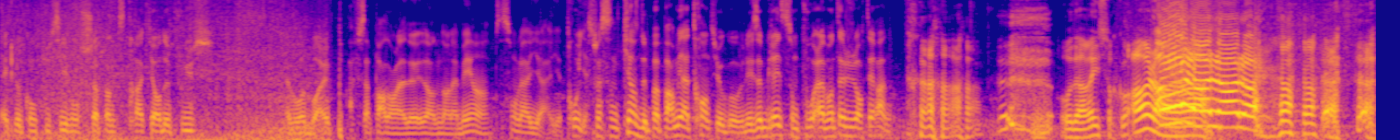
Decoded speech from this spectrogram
Avec le concussive, on chope un petit tracker de plus. Bon, bon, allez, paf, ça part dans la, dans, dans la B1. De toute façon, là, il y, a il y a trop. Il y a 75 de pas armé à 30, Yogo. Les upgrades sont pour l'avantage du leur terrain. Odari sur quoi? Oh Oh là là là là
